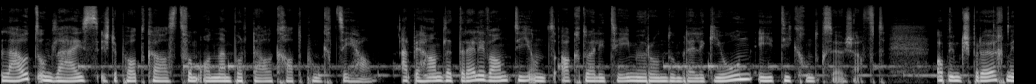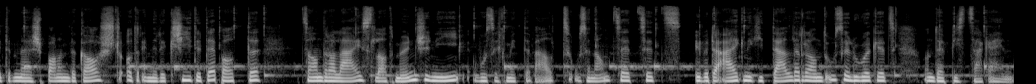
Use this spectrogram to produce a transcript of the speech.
Laut und leis ist der Podcast vom Onlineportal kat.ch. Er behandelt relevante und aktuelle Themen rund um Religion, Ethik und Gesellschaft. Ob im Gespräch mit einem spannenden Gast oder in einer gescheiten Debatte, Sandra Leis lädt Menschen ein, die sich mit der Welt auseinandersetzen, über den eigenen Tellerrand rausschauen und etwas zu sagen haben.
